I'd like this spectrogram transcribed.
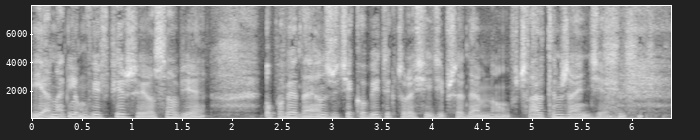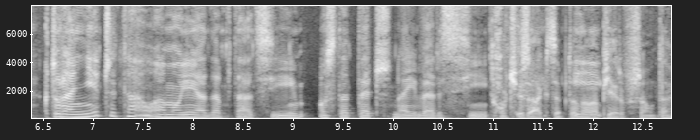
Ja nagle mówię w pierwszej osobie, opowiadając życie kobiety, która siedzi przede mną w czwartym rzędzie. która nie czytała mojej adaptacji ostatecznej wersji. Choć zaakceptowała I pierwszą, tak?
